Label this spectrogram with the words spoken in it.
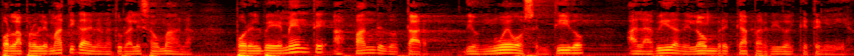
por la problemática de la naturaleza humana, por el vehemente afán de dotar de un nuevo sentido a la vida del hombre que ha perdido el que tenía.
